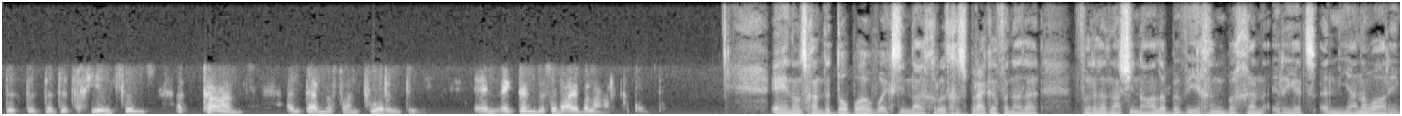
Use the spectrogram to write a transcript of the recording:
dit dit dit het geen sins 'n kans in terme van vorentoe nie. En ek dink dis 'n baie belangrike punt. En ons gaan dit dop hou. Ek sien daai groot gesprekke van hulle vir hulle nasionale beweging begin reeds in Januarie.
